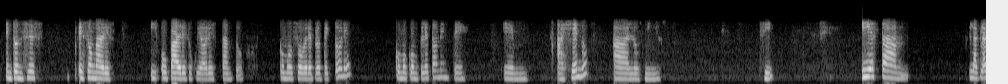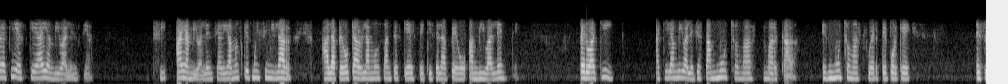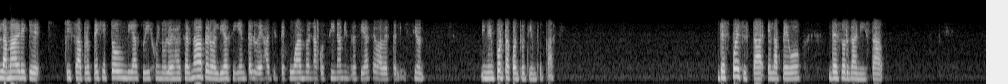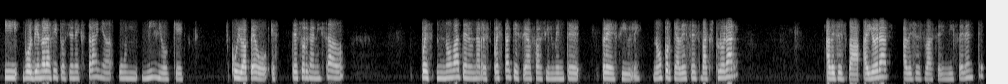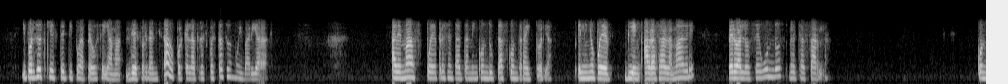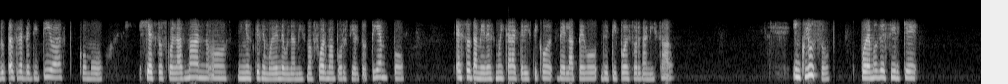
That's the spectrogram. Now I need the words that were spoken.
Entonces, eh, son madres y, o padres o cuidadores tanto como sobreprotectores, como completamente eh, ajenos a los niños. Sí. Y esta, la clave aquí es que hay ambivalencia. Sí, hay ambivalencia. Digamos que es muy similar al apego que hablamos antes que este, que es el apego ambivalente. Pero aquí, aquí la ambivalencia está mucho más marcada, es mucho más fuerte porque es la madre que quizá protege todo un día a su hijo y no lo deja hacer nada, pero al día siguiente lo deja que esté jugando en la cocina mientras ella se va a ver televisión. Y no importa cuánto tiempo pase. Después está el apego desorganizado. Y volviendo a la situación extraña, un niño que cuyo apego es desorganizado, pues no va a tener una respuesta que sea fácilmente predecible, ¿no? Porque a veces va a explorar, a veces va a llorar, a veces va a ser indiferente. Y por eso es que este tipo de apego se llama desorganizado, porque las respuestas son muy variadas. Además, puede presentar también conductas contradictorias. El niño puede bien abrazar a la madre, pero a los segundos rechazarla. Conductas repetitivas como gestos con las manos, niños que se mueven de una misma forma por cierto tiempo. Esto también es muy característico del apego de tipo desorganizado. Incluso podemos decir que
